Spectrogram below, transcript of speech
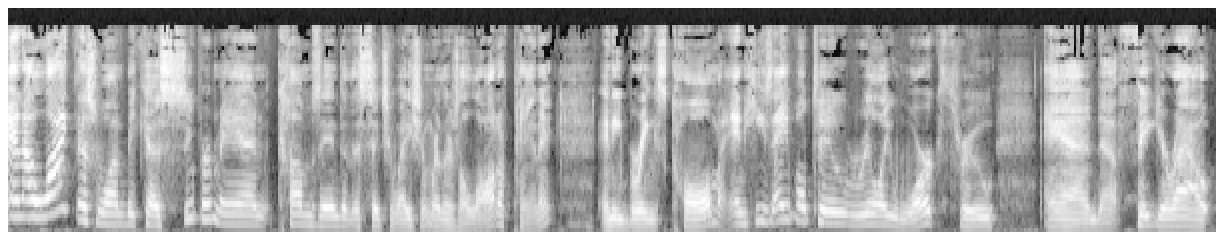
And I like this one because Superman comes into the situation where there's a lot of panic and he brings calm and he's able to really work through and uh, figure out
